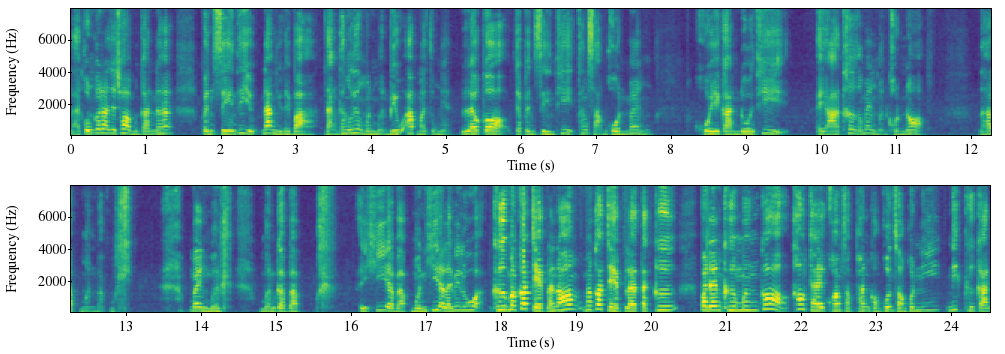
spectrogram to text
หลายคนก็น่าจะชอบเหมือนกันนะฮะเป็นซีนที่อยู่นั่งอยู่ในบาร์หนังทั้งเรื่องมันเหมือนบิวอัพมาตรงเนี้ยแล้วก็จะเป็นซีนที่ทั้งสามคนแม่งคุยกันโดยที่ไออาร์เธอร์แม่งเหมือนคนนอกนะครับเหมือนแบบ แม่งเหมือนเหมือนกับแบบไอ้เฮียแบบเหมือนเฮียอะไรไม่รู้อะ คือมันก็เจ็บแหล้วน้อง มันก็เจ็บแหละ แต่คือประเด็นคือมึงก็เข้าใจความสัมพันธ์ของคนสองคนนี้ นี่คือการ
